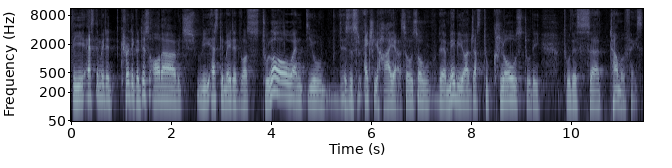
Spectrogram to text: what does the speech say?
the estimated critical disorder, which we estimated was too low, and you this is actually higher. So so maybe you are just too close to the to this uh, thermal phase.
